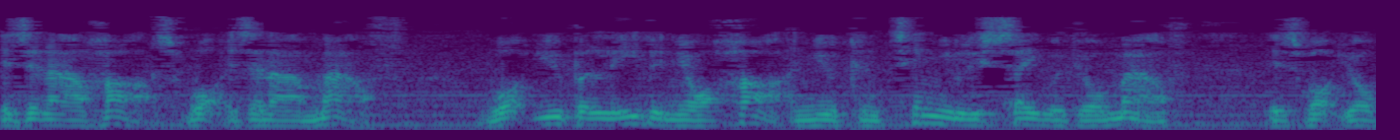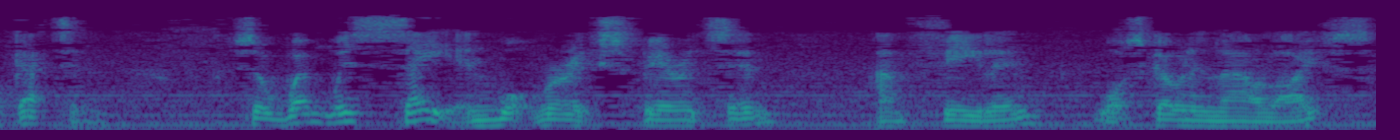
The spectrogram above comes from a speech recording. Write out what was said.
is in our hearts, what is in our mouth, what you believe in your heart and you continually say with your mouth is what you're getting. So when we're saying what we're experiencing and feeling what's going in our lives,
